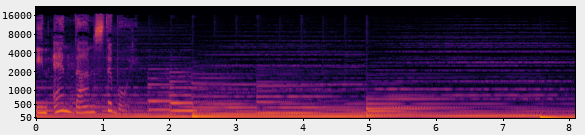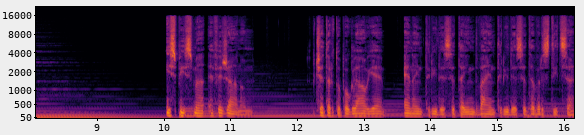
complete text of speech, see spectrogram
in en dan s teboj. Iz pisma Efežanom, četrto poglavje, 31 in 32 vrstica.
